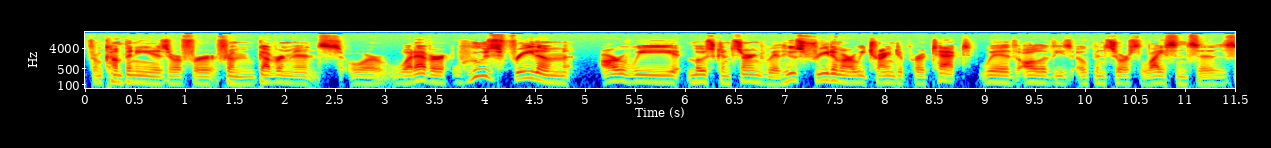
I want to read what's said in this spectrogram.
from companies or for from governments or whatever. Whose freedom are we most concerned with? Whose freedom are we trying to protect with all of these open source licenses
